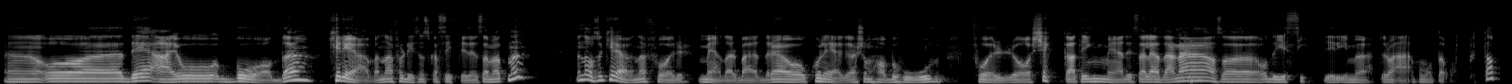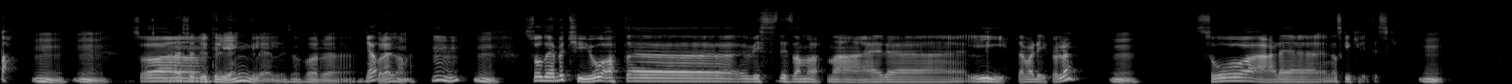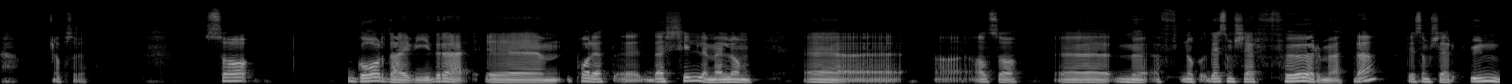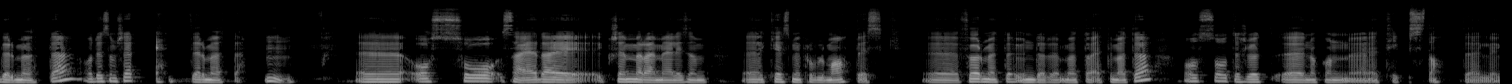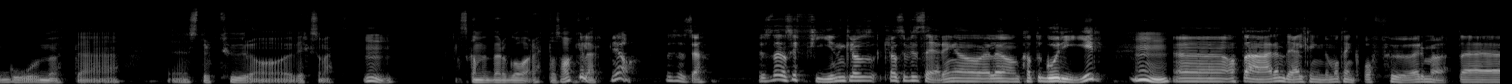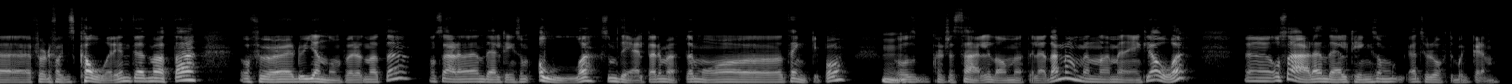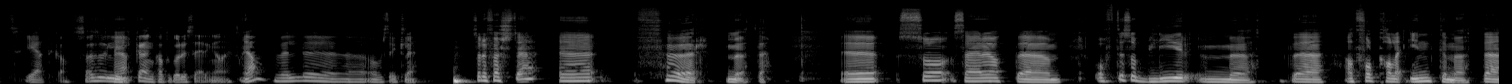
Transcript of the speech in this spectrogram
Eh, og det er jo både krevende for de som skal sitte i disse møtene, men det er også krevende for medarbeidere og kollegaer som har behov for å sjekke ting med disse lederne, altså, og de sitter i møter og er på en måte opptatt, da. Mm, mm. Så, det er slett utilgjengelig liksom, for eh, Ja. kollegaene. Mm. Mm. Så det betyr jo at uh, hvis disse møtene er uh, lite verdifulle, Mm. så er det ganske kritisk. Mm. Absolutt. Så går de videre eh, på det eh, de skiller mellom eh, Altså eh, det som skjer før møtet, det som skjer under møtet, og det som skjer etter møtet. Mm. Eh, og så de, kommer de med liksom, eh, hva som er problematisk eh, før møtet, under møtet og etter møtet. Og så til slutt eh, noen eh, tips da, til god møtestruktur og virksomhet. Mm. Skal vi bare gå rett på sak, eller? Ja, det syns jeg. Jeg synes det er ganske fin klassifisering, eller kategorier. Mm. Eh, at det er en del ting du må tenke på før møtet, før du faktisk kaller inn til et møte, og før du gjennomfører et møte. Og så er det en del ting som alle som deltar i møtet, må tenke på. Mm. Og kanskje særlig da møtelederen, da, men, men egentlig alle. Eh, og så er det en del ting som jeg tror ofte blir glemt i etterkant. Så jeg liker den kategoriseringa der. Ja, veldig eh, oversiktlig. Så det første eh, før møtet. Eh, så sier jeg at eh, ofte så blir møte At folk kaller inn til møte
